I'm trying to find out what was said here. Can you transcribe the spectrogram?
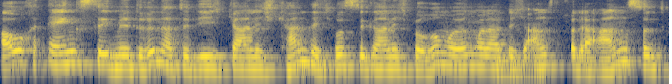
auch Ängste in mir drin hatte, die ich gar nicht kannte. Ich wusste gar nicht warum. Aber irgendwann hatte ich Angst vor der Angst und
